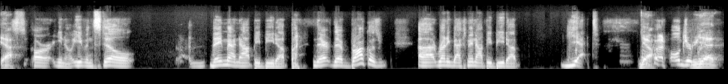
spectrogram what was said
Yeah. Or, you know, even still, they may not be beat up, but their their Broncos uh, running backs may not be beat up yet. Yeah. but hold your breath.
